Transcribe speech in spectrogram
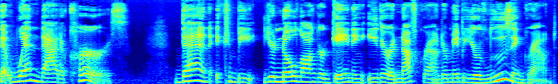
That when that occurs, then it can be you're no longer gaining either enough ground or maybe you're losing ground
